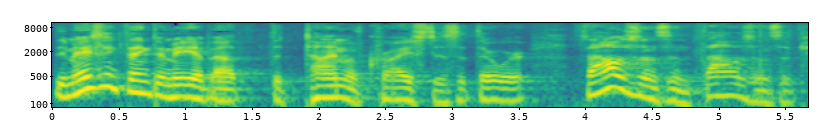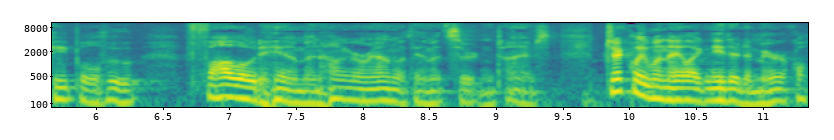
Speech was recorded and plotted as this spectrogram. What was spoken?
The amazing thing to me about the time of Christ is that there were thousands and thousands of people who followed him and hung around with him at certain times, particularly when they like needed a miracle.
